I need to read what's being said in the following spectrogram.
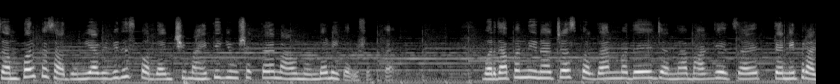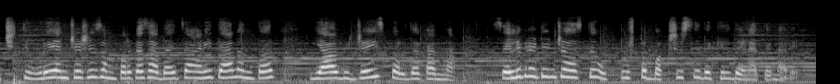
संपर्क साधून या विविध स्पर्धांची माहिती घेऊ शकताय नाव नोंदणी करू शकताय. वर्धापन दिनाच्या स्पर्धांमध्ये ज्यांना भाग घ्यायचा आहे त्यांनी प्राची तिवडे यांच्याशी संपर्क साधायचा आणि त्यानंतर या विजयी स्पर्धकांना सेलिब्रिटींच्या हस्ते उत्कृष्ट बक्षिसे देखील देण्यात येणार आहे.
